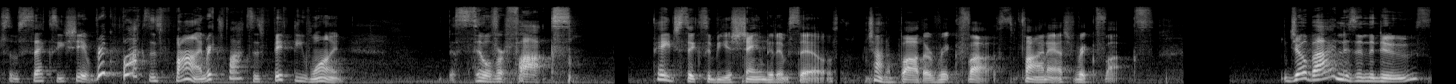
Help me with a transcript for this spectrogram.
Some sexy shit. Rick Fox is fine. Rick Fox is 51. The silver fox. Page six would be ashamed of themselves. trying to bother Rick Fox, fine ass Rick Fox. Joe Biden is in the news,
